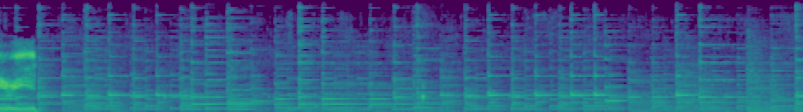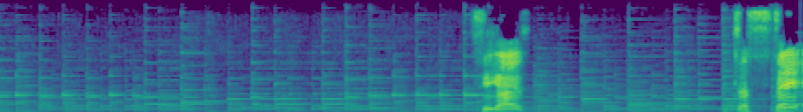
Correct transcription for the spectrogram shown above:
Period. See, you guys. Just stay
